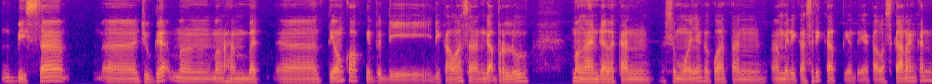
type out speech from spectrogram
bisa uh, juga meng menghambat uh, Tiongkok gitu di di kawasan. Nggak perlu mengandalkan semuanya kekuatan Amerika Serikat gitu ya. Kalau sekarang kan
